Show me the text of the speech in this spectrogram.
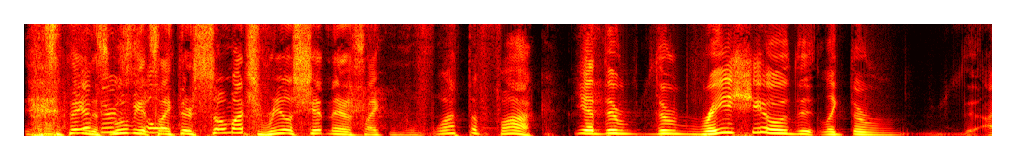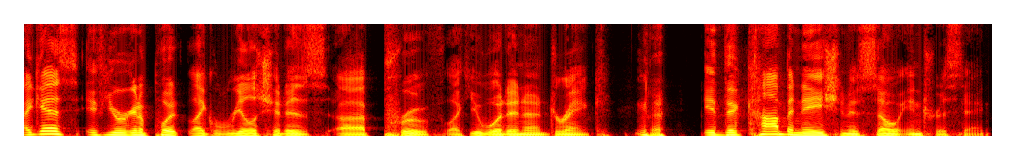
That's the thing. Yeah, this there's movie, it's like there's so much real shit in there. It's like, what the fuck? Yeah, the the ratio that like the I guess if you were gonna put like real shit as uh, proof, like you would in a drink, it, the combination is so interesting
